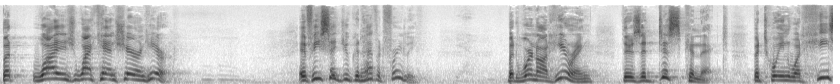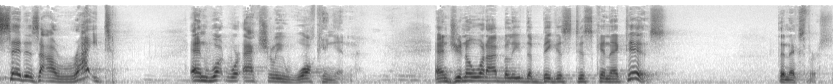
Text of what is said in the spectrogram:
But why is why can't Sharon hear? If he said you can have it freely, but we're not hearing, there's a disconnect between what he said is our right and what we're actually walking in. And you know what I believe the biggest disconnect is? The next verse.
